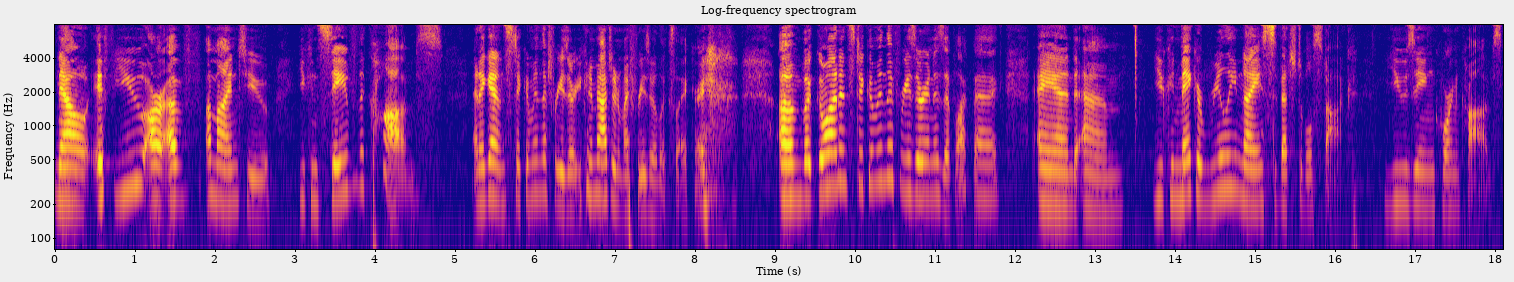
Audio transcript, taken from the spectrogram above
Now, if you are of a mind to, you can save the cobs, and again, stick them in the freezer. You can imagine what my freezer looks like, right? um, but go on and stick them in the freezer in a Ziploc bag, and um, you can make a really nice vegetable stock using corn cobs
